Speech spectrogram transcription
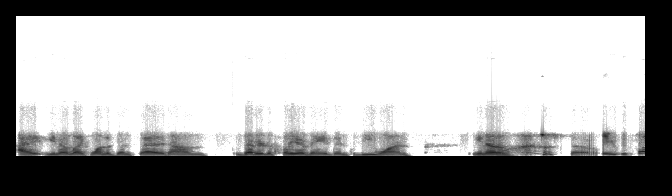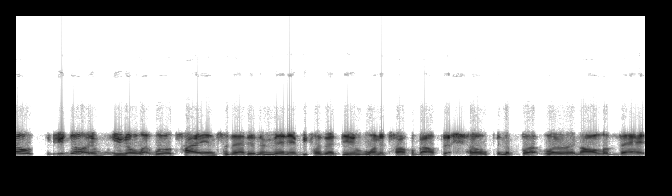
I, you know, like one of them said, um, better to play a maid than to be one. You know, so there you go. You know, you know what? We'll tie into that in a minute because I did want to talk about the help and the butler and all of that,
